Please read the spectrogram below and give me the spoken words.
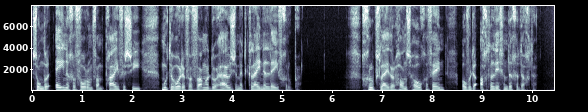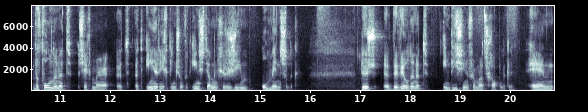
zonder enige vorm van privacy moeten worden vervangen door huizen met kleine leefgroepen. Groepsleider Hans Hogeveen over de achterliggende gedachten. We vonden het, zeg maar, het, het inrichtings- of het instellingsregime onmenselijk. Dus uh, we wilden het in die zin vermaatschappelijke. En uh,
